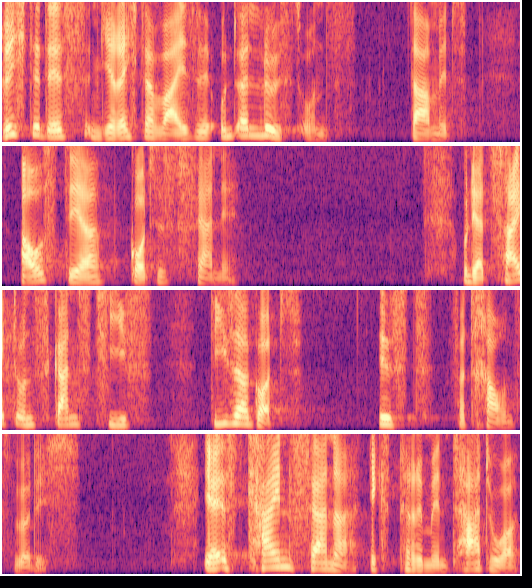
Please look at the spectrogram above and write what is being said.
richtet es in gerechter Weise und erlöst uns damit aus der Gottesferne. Und er zeigt uns ganz tief, dieser Gott ist vertrauenswürdig. Er ist kein ferner Experimentator,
